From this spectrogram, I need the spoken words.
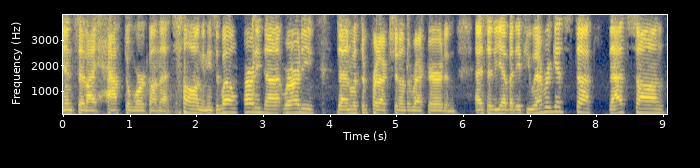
and said i have to work on that song and he said well we're already done we're already done with the production of the record and I said, yeah, but if you ever get stuck, that song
